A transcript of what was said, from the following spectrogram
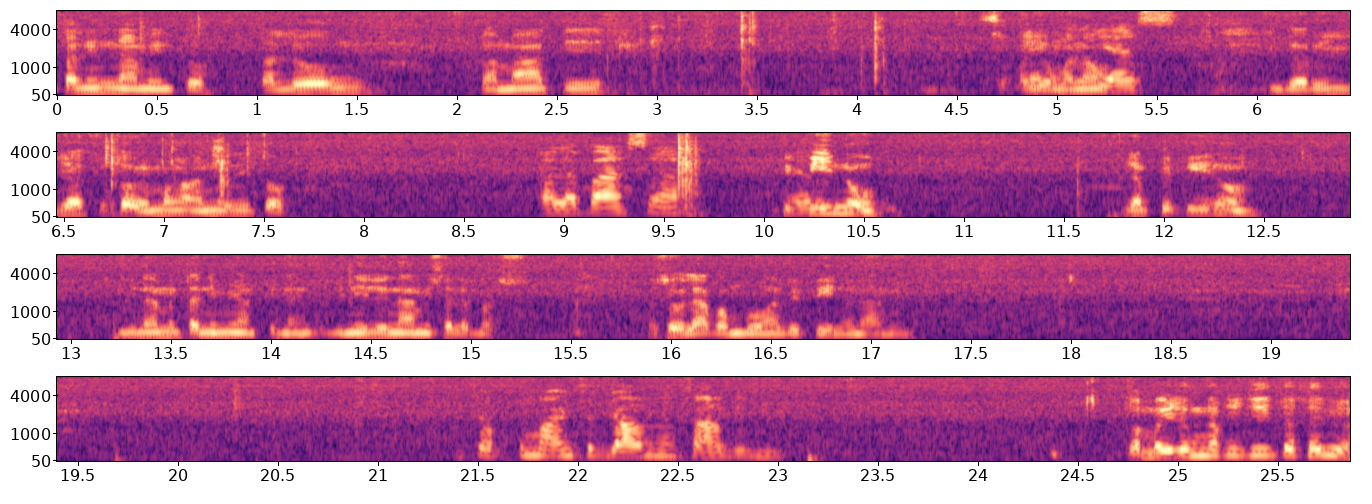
tanim namin to. Talong, kamatis, Saka yung ano? Sigarilyas, sigarilyas, ito, yung mga ano dito. kalabasa. Pipino. Yung pipino. Hindi namin tanim yan, pinan- binili namin sa labas. Kasi wala pang bunga pipino namin. Ito, kumain sa dahon ng saging. Kamay lang nakikita sa'yo.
